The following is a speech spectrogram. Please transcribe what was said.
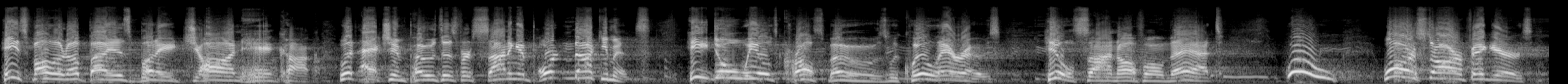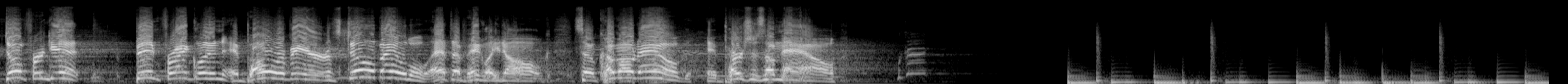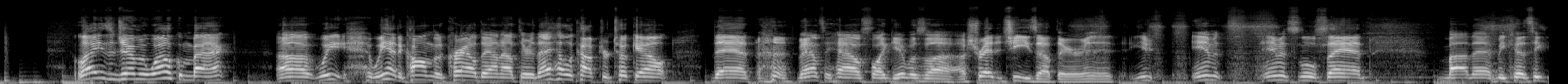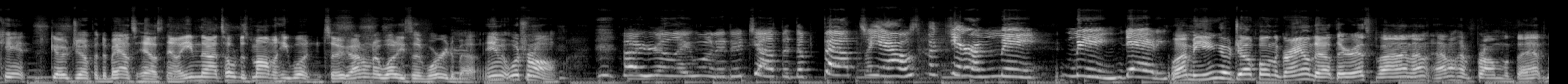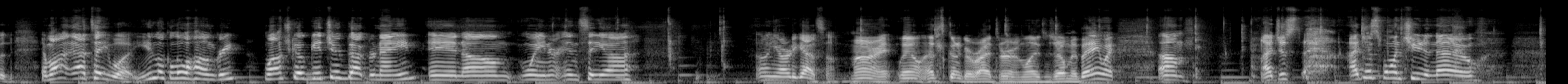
He's followed up by his buddy John Hancock with action poses for signing important documents. He dual wields crossbows with quill arrows. He'll sign off on that. Woo! War Star figures! Don't forget, Ben Franklin and Paul Revere are still available at the Piggly Dog. So come on down and purchase them now. Ladies and gentlemen, welcome back. Uh, we we had to calm the crowd down out there. That helicopter took out that bouncy house like it was uh, a shredded cheese out there, and it, you, Emmett's Emmett's a little sad by that because he can't go jump in the bouncy house now. Even though I told his mama he wouldn't, so I don't know what he's so worried about. Emmett, what's wrong? I really wanted to jump in the bouncy house, but you're a meat. me, Daddy. Well, I mean, you can go jump on the ground out there. That's fine. I, I don't have a problem with that. But and why, I tell you what, you look a little hungry. Why don't you go get you a gut grenade and um wiener and see uh. Oh, you already got some. All right. Well, that's gonna go right through him, ladies and gentlemen. But anyway, um, I just, I just want you to know.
